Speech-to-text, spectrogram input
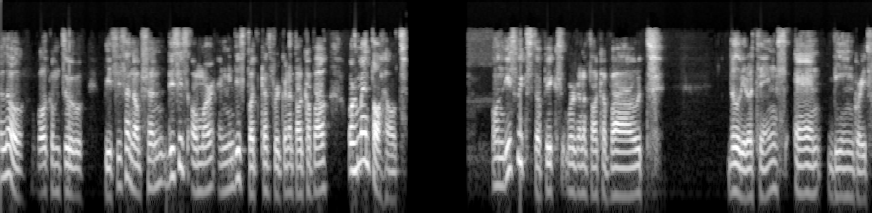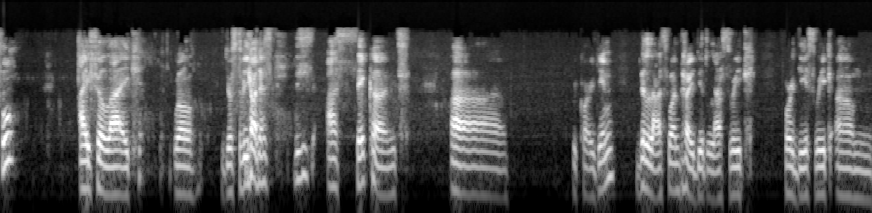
Hello, welcome to This is an Option. This is Omar, and in this podcast, we're going to talk about our mental health. On this week's topics, we're going to talk about the little things and being grateful. I feel like, well, just to be honest, this is a second uh, recording. The last one that I did last week for this week. Um,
